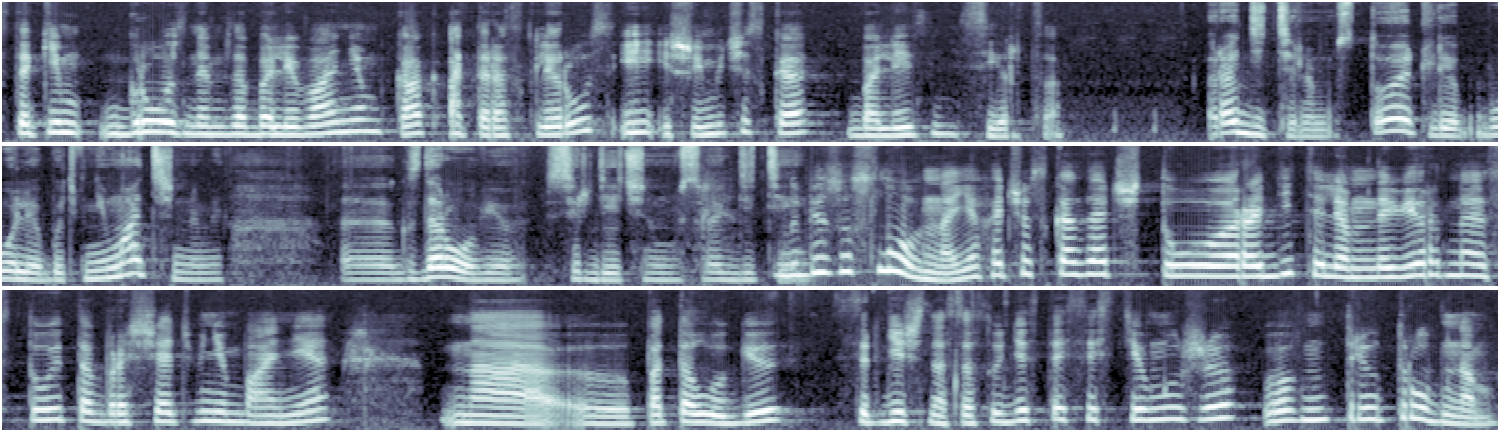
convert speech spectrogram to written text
с таким грозным заболеванием, как атеросклероз и ишемическая болезнь сердца. Родителям стоит ли более быть внимательными к здоровью сердечному своих детей? Ну, безусловно, я хочу сказать, что родителям, наверное, стоит обращать внимание на э, патологию сердечно-сосудистой системы уже во внутриутробном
